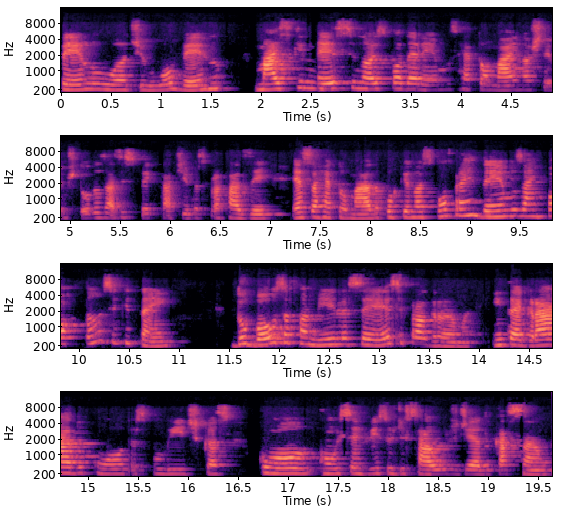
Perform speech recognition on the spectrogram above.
pelo antigo governo, mas que nesse nós poderemos retomar e nós temos todas as expectativas para fazer essa retomada, porque nós compreendemos a importância que tem do Bolsa Família ser esse programa integrado com outras políticas, com, com os serviços de saúde, de educação,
